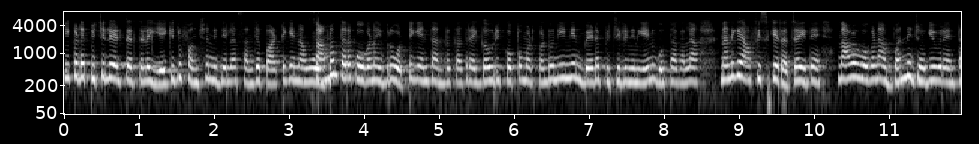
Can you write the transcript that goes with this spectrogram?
ಈ ಕಡೆ ಪಿಚಲಿ ಹೇಳ್ತಾ ಇರ್ತಾಳೆ ಹೇಗಿದ್ರು ಫಂಕ್ಷನ್ ಇದೆಯಲ್ಲ ಸಂಜೆ ಪಾರ್ಟಿಗೆ ನಾವು ಸಾಮಾನ್ ತರಕ್ಕೆ ಹೋಗೋಣ ಇಬ್ರು ಒಟ್ಟಿಗೆ ಅಂತ ಅನ್ಬೇಕಾದ್ರೆ ಗೌರಿ ಕೋಪ ಮಾಡ್ಕೊಂಡು ನೀನೇನು ಬೇಡ ಪಿಚಲಿ ನಿನಗೇನು ಗೊತ್ತಾಗಲ್ಲ ನನಗೆ ಆಫೀಸ್ಗೆ ರಜೆ ಇದೆ ನಾವೇ ಹೋಗೋಣ ಬನ್ನಿ ಜೋಗಿಯವರೇ ಅಂತ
